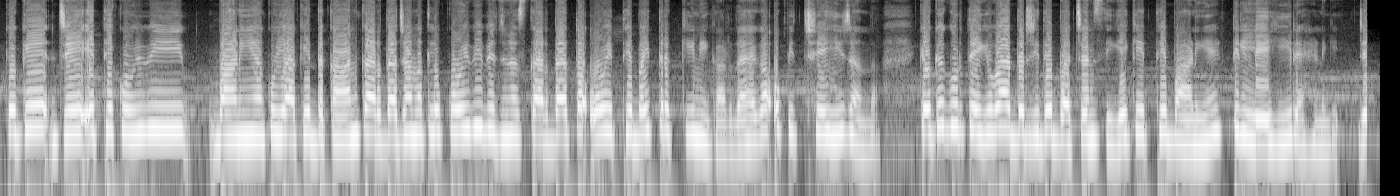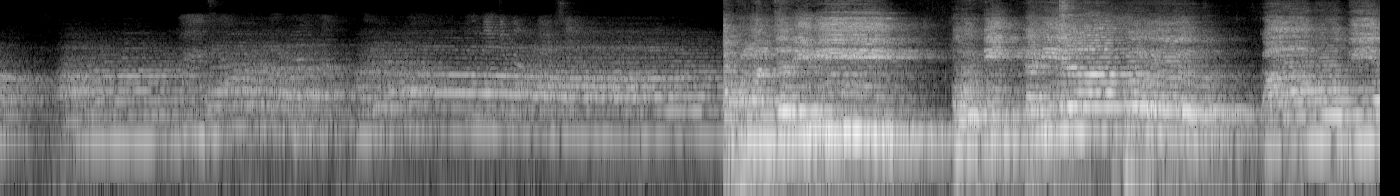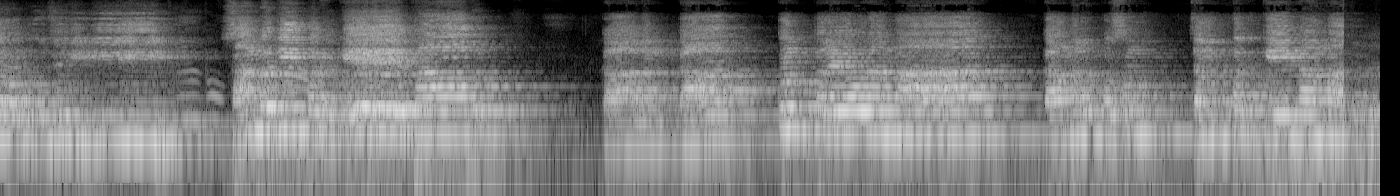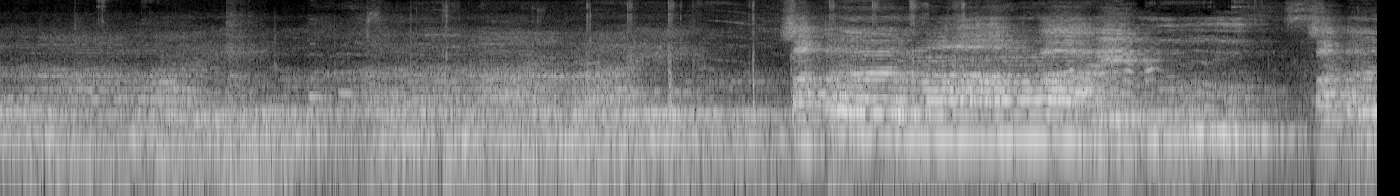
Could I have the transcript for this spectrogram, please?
ਕਿਉਂਕਿ ਜੇ ਇੱਥੇ ਕੋਈ ਵੀ ਬਾਣੀਆ ਕੋਈ ਆ ਕੇ ਦੁਕਾਨ ਕਰਦਾ ਜਾਂ ਮਤਲਬ ਕੋਈ ਵੀ ਬਿਜ਼ਨਸ ਕਰਦਾ, ਤਾਂ ਉਹ ਇੱਥੇ ਬਈ ਤਰੱਕੀ ਨਹੀਂ ਕਰਦਾ ਹੈਗਾ, ਉਹ ਪਿੱਛੇ ਹੀ ਜਾਂਦਾ। ਕਿਉਂਕਿ ਗੁਰੂ ਤੇਗ ਬਹਾਦਰ ਜੀ ਦੇ ਬਚਨ ਸੀਗੇ ਕਿ ਇੱਥੇ ਬਾਣੀਏ ਢਿੱਲੇ ਹੀ ਰਹਿਣਗੇ। ਜੇ ਮੰਜਰੀ ਕਹੀ ਰਾਪ ਕਾਮੋ ਦੀ ਗੁਜਰੀ ਸੰਗ ਦੀਪਕ ਕੇ তারপরে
